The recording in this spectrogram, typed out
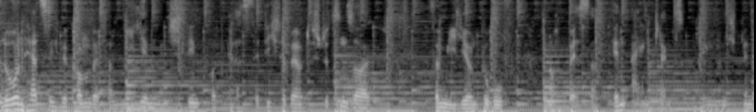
Hallo und herzlich willkommen bei Familienmensch, dem Podcast, der dich dabei unterstützen soll, Familie und Beruf noch besser in Einklang zu bringen. Und ich bin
